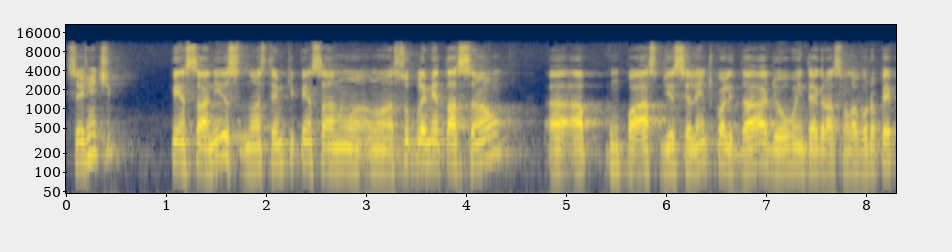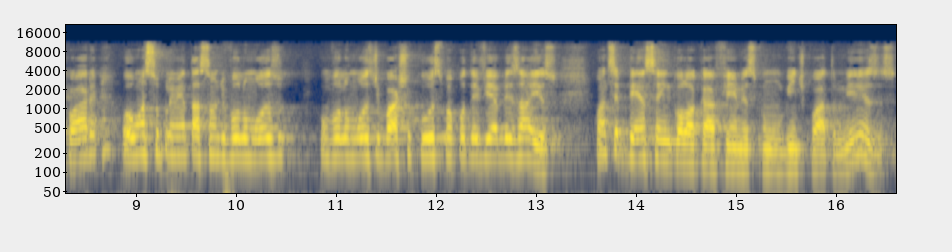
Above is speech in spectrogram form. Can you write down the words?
Se a gente pensar nisso, nós temos que pensar numa, numa suplementação a, a, com pasto de excelente qualidade, ou uma integração lavoura-pecuária, ou uma suplementação de volumoso com volumoso de baixo custo para poder viabilizar isso. Quando você pensa em colocar fêmeas com 24 meses,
